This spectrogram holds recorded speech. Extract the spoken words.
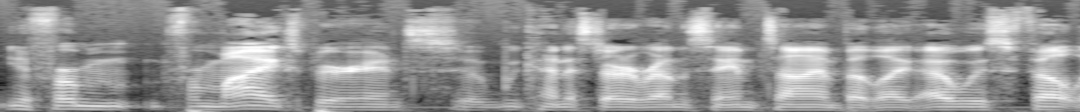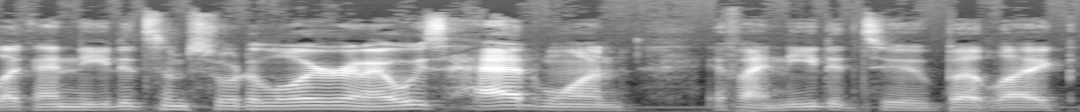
you know, from from my experience, we kind of started around the same time. But like, I always felt like I needed some sort of lawyer, and I always had one if I needed to. But like,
